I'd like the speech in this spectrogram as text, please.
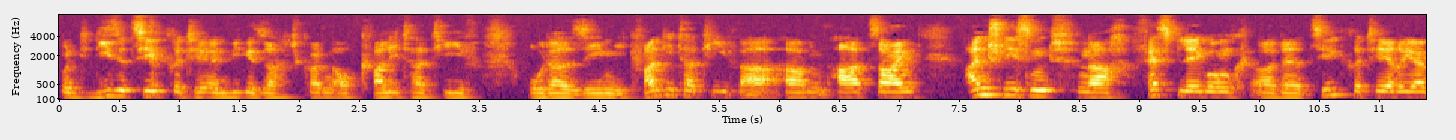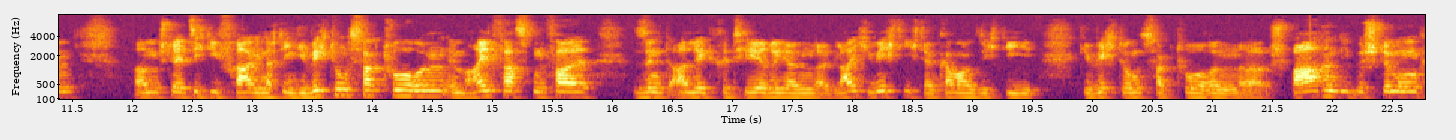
Und diese Zielkriterien, wie gesagt, können auch qualitativ oder semi-quantitativer ähm, Art sein. Anschließend nach Festlegung der Zielkriterien ähm, stellt sich die Frage nach den Gewichtungsfaktoren. Im einfachsten Fall sind alle Kriterien äh, gleich wichtig, dann kann man sich die Gewichtungsfaktoren äh, sparen, die Bestimmung.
